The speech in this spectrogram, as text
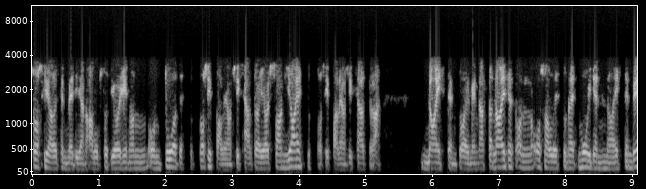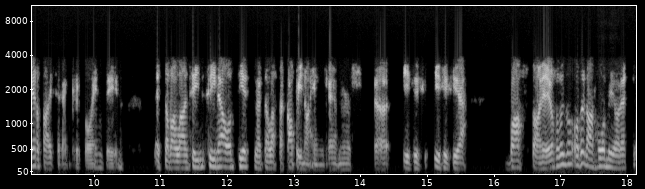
sosiaalisen median alustat, joihin on, on tuotettu tosi paljon sisältöä, joissa on jaettu tosi paljon sisältöä naisten toiminnasta. Naiset on osallistuneet muiden naisten vertaisrekrytointiin. Että tavallaan siinä on tiettyä tällaista kapinahenkeä myös ISIS, ISISiä vastaan. Ja jos otetaan huomioon, että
